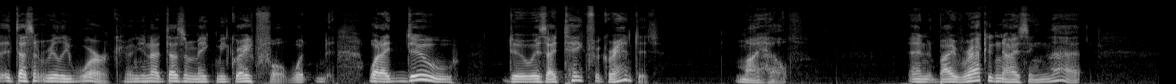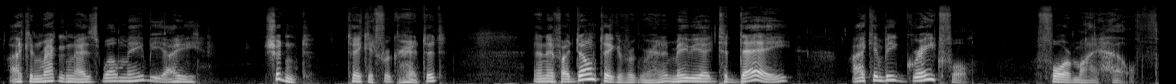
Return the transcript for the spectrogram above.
it doesn't really work. And, you know, it doesn't make me grateful. What, what I do do is I take for granted my health. And by recognizing that, I can recognize, well, maybe I shouldn't take it for granted. And if I don't take it for granted, maybe I, today I can be grateful for my health.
